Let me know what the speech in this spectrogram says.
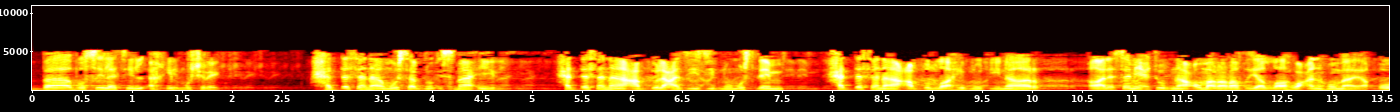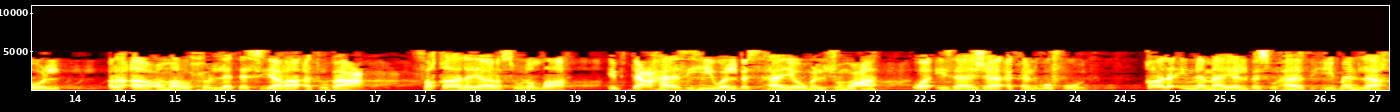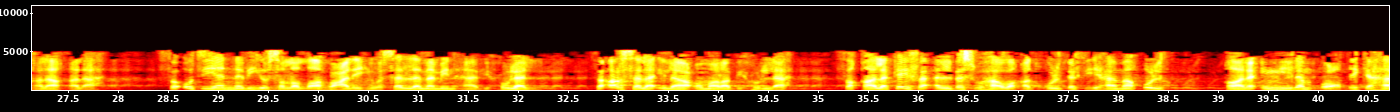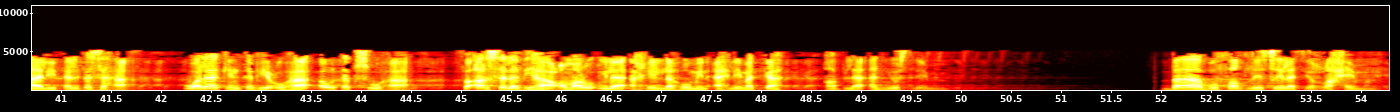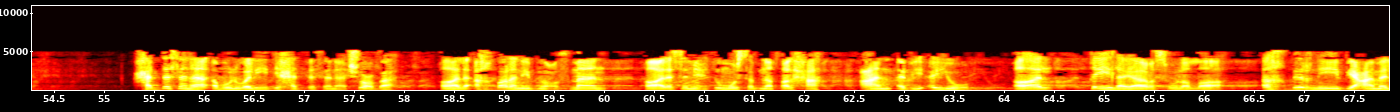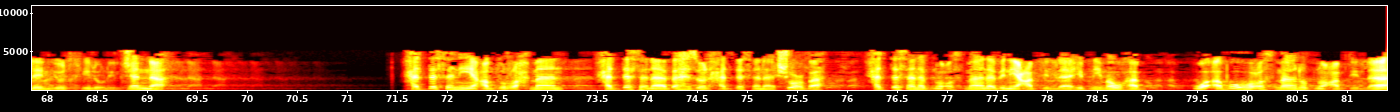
باب صلة الأخ المشرك. حدثنا موسى بن إسماعيل حدثنا عبد العزيز بن مسلم حدثنا عبد الله بن دينار قال سمعت ابن عمر رضي الله عنهما يقول رأى عمر حلة سيراء تباع فقال يا رسول الله ابتع هذه والبسها يوم الجمعة وإذا جاءك الوفود. قال إنما يلبس هذه من لا خلاق له. فأتي النبي صلى الله عليه وسلم منها بحلل فأرسل إلى عمر بحلة فقال كيف ألبسها وقد قلت فيها ما قلت؟ قال إني لم أعطكها لتلبسها ولكن تبيعها أو تكسوها. فأرسل بها عمر إلى أخ له من أهل مكة قبل أن يسلم. باب فضل صلة الرحم. حدثنا أبو الوليد حدثنا شعبة قال أخبرني ابن عثمان قال سمعت موسى بن طلحة عن أبي أيوب قال قيل يا رسول الله أخبرني بعمل يدخلني الجنة. حدثني عبد الرحمن حدثنا بهز حدثنا شعبة حدثنا ابن عثمان بن عبد الله بن موهب وأبوه عثمان بن عبد الله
